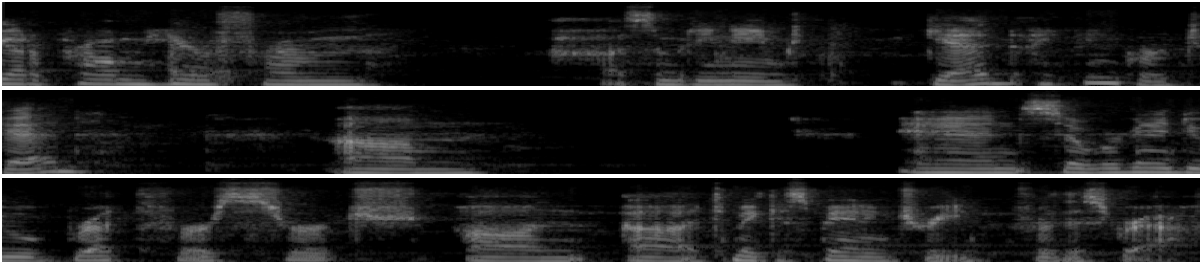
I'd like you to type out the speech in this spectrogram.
We got a problem here from uh, somebody named Ged, I think, or Jed. Um, and so we're going to do a breadth first search on uh, to make a spanning tree for this graph.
